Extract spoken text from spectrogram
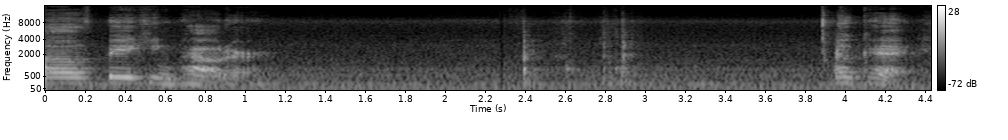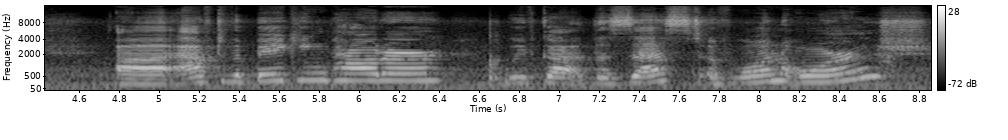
of baking powder. Okay, uh, after the baking powder, we've got the zest of one orange.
